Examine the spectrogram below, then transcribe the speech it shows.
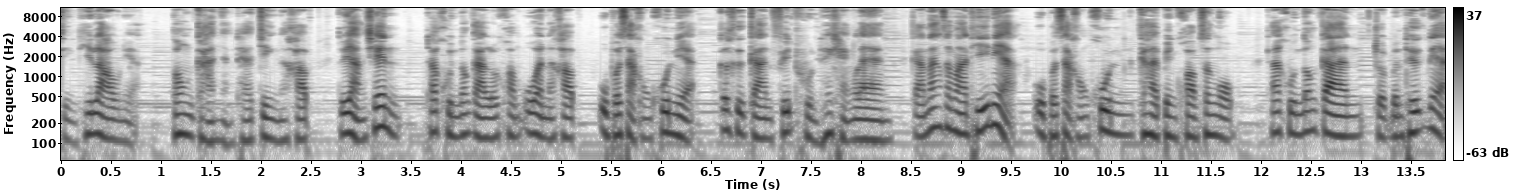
สิ่งที่เราเนี่ยต้องการอย่างแท้จริงนะครับ ตัวอย่างเช่น ถ้าคุณต้องการลดความอ้วนนะครับ อุปสรรคของคุณเนี่ยก็คือการฟิตหุ่นให้แข็งแรง การนั่งสมาธิเนี่ยอุปสรรคของคุณกลายเป็นความสงบ ถ้าคุณต้องการจดบันทึกเนี่ย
